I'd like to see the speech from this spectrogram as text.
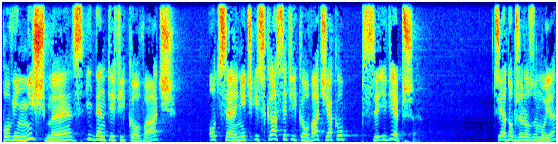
powinniśmy zidentyfikować, ocenić i sklasyfikować jako psy i wieprze. Czy ja dobrze rozumuję?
